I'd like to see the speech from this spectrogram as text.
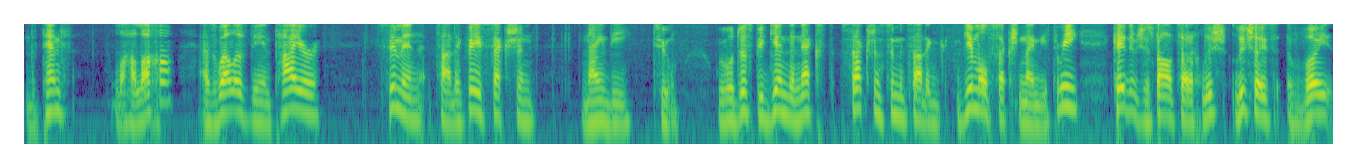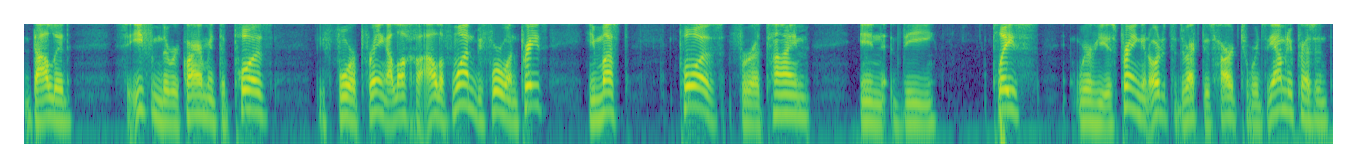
the tenth Halacha, as well as the entire Siman Tzadik Beis section 92. We will just begin the next section, Siman Tzadik Gimel, section 93. Kedim Shespal Tzadich Lishais Voy Dalid Seifim, the requirement to pause before praying. Halacha Aleph 1, before one prays, he must pause for a time in the place where he is praying in order to direct his heart towards the omnipresent,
